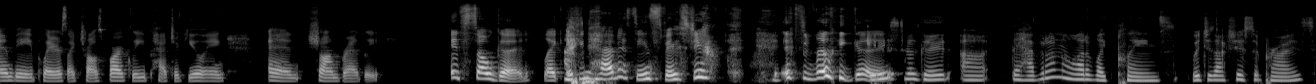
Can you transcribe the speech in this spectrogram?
NBA players like Charles Barkley, Patrick Ewing, and Shawn Bradley. It's so good. Like if you haven't seen Space Jam, it's really good. It is so good. Uh they have it on a lot of like planes, which is actually a surprise.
